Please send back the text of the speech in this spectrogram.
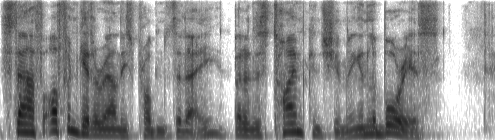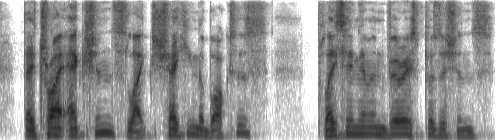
Staff often get around these problems today, but it is time consuming and laborious. They try actions like shaking the boxes, placing them in various positions,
